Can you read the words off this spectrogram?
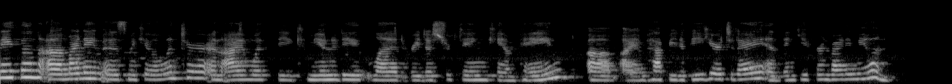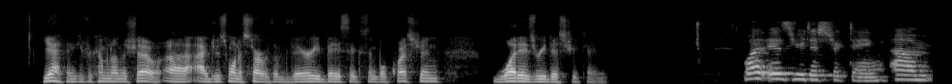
Nathan. Uh, my name is Michaela Winter, and I am with the Community Led Redistricting Campaign. Um, I am happy to be here today, and thank you for inviting me on. Yeah, thank you for coming on the show. Uh, I just want to start with a very basic, simple question What is redistricting? What is redistricting? Um,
